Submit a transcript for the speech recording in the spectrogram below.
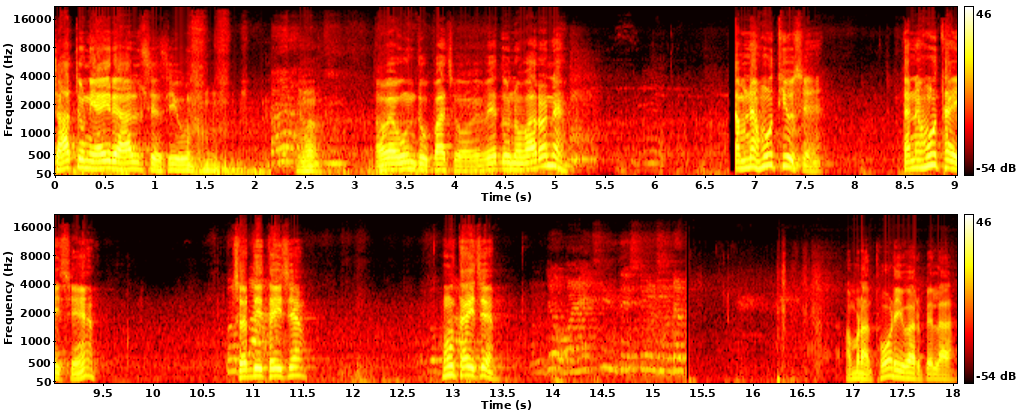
ચાચુની આયરે હાલશે સીવું હા. હવે ઊંધું પાછું હવે વેદુનો વારો ને. તમને શું થયું છે? તને શું થાય છે? હે? શરદી થઈ છે? શું થાય છે? હમણાં થોડી વાર પહેલાં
